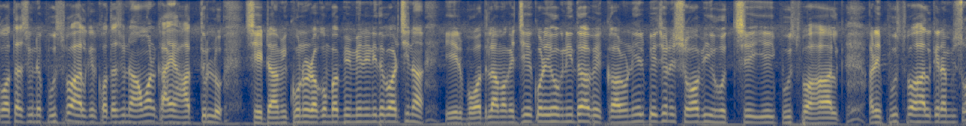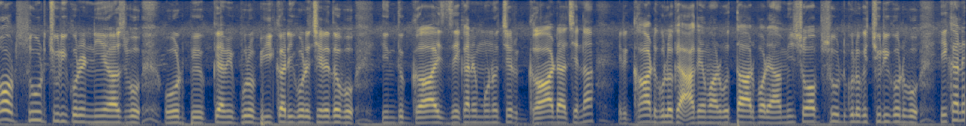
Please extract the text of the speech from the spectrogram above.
কথা শুনে, পুষ্পা হালকের কথা শুনে আমার গায়ে হাত তুললো। সেটা আমি কোনো রকমভাবে মেনে নিতে পারছি না। এর বদলা আমাকে যে করেই হোক নিতে হবে, কারণ এর পেছনে সবই হচ্ছে এই পুষ্পা হালক। আর এই পুষ্পা হালকের আমি সব স্যুট চুরি করে নিয়ে আসব। ওর পেকে আমি পুরো ভিখারি করে ছেড়ে দেবো। কিন্তু গাছ যেখানে মনে হচ্ছে গার্ড আছে না এর গার্ডগুলোকে আগে মারবো, তারপরে আমি সব স্যুটগুলোকে চুরি করব। এখানে,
